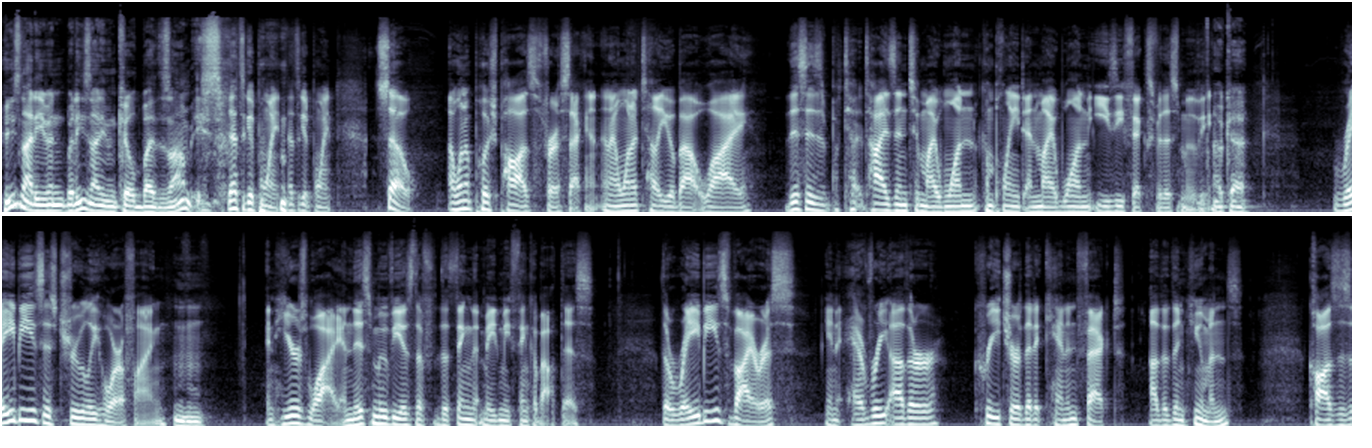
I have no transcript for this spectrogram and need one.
he's not even. But he's not even killed by the zombies. That's a good point. That's a good point. So I want to push pause for a second, and I want to tell you about why this is t- ties into my one complaint and my one easy fix for this movie. Okay. Rabies is truly horrifying, mm-hmm. and here's why. And this movie is the the thing that made me think about this. The rabies virus in every other creature that it can infect, other than humans, causes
